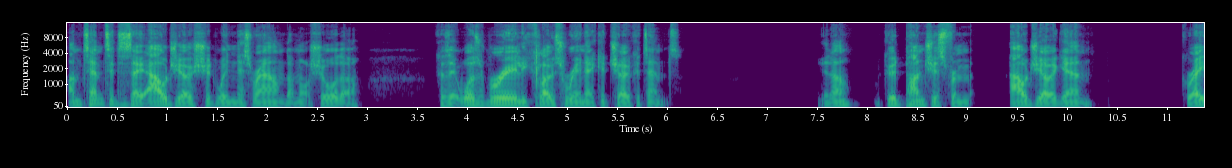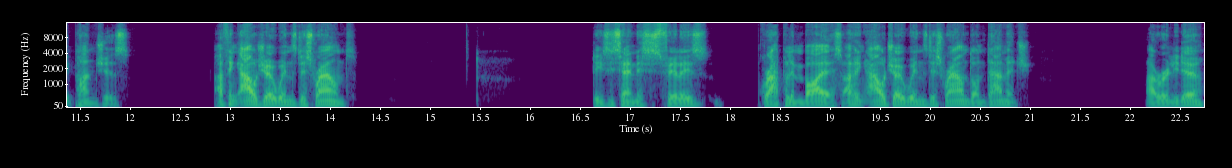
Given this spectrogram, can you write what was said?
I'm tempted to say Algeo should win this round. I'm not sure though, because it was really close rear naked choke attempt. You know, good punches from Algeo again. Great punches. I think Algeo wins this round. DC saying this is Fili's grappling bias. I think Algeo wins this round on damage. I really do.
